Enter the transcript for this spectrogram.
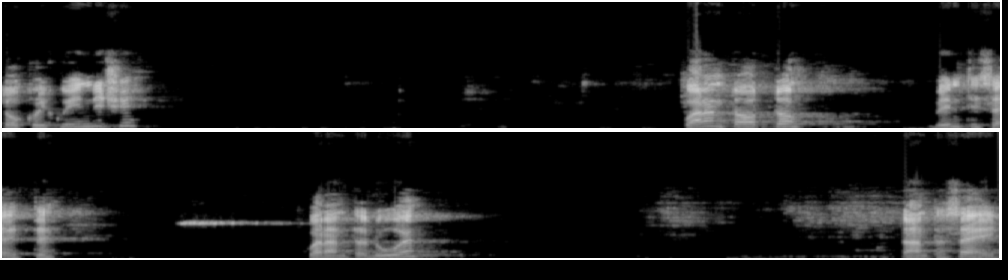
tocco il 15, 48, 27, 42, 86,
